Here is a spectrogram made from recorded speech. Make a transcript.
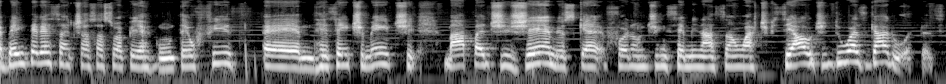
É bem interessante essa sua pergunta. Eu fiz é, recentemente mapa de gêmeos que é, foram de inseminação artificial de duas garotas.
